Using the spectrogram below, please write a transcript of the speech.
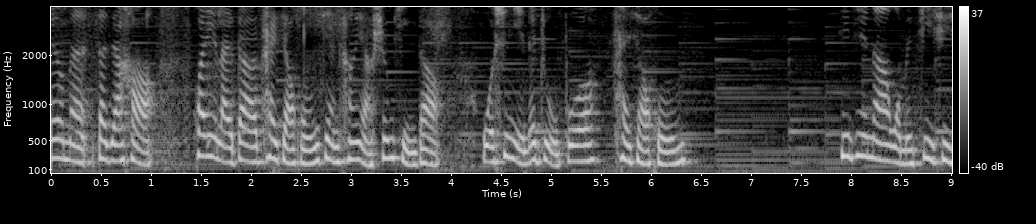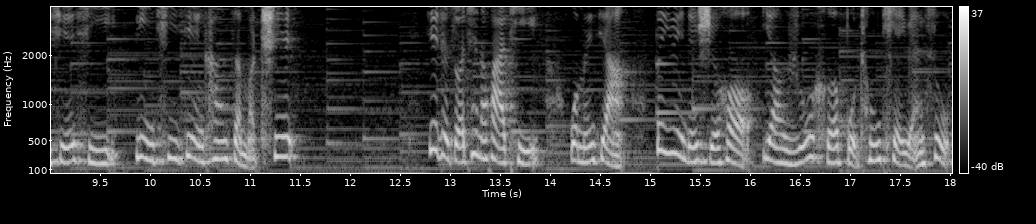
友们，大家好，欢迎来到蔡小红健康养生频道，我是您的主播蔡小红。今天呢，我们继续学习孕期健康怎么吃。接着昨天的话题，我们讲备孕的时候要如何补充铁元素。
